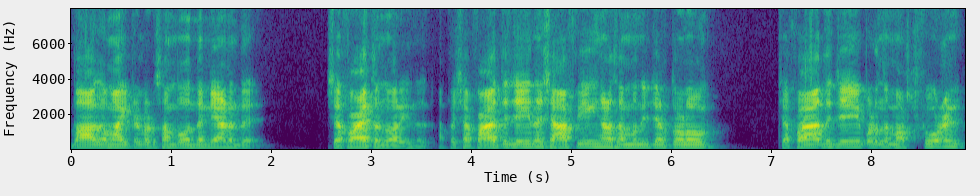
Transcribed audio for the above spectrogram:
ഭാഗമായിട്ടുള്ള ഒരു സംഭവം തന്നെയാണിത് ഷഫായത്ത് എന്ന് പറയുന്നത്. അപ്പൊ ഷഫായത്ത് ചെയ്യുന്ന ഷാഫിങ്ങളെ സംബന്ധിച്ചിടത്തോളം ഷഫായത്ത് ചെയ്യപ്പെടുന്ന മഷ്ഫൂൻ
